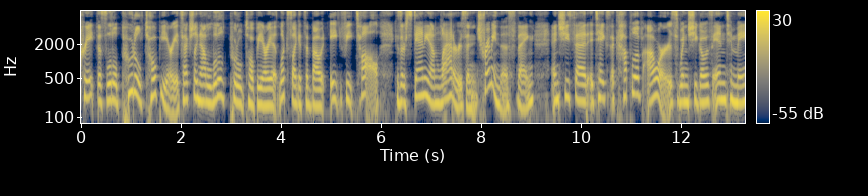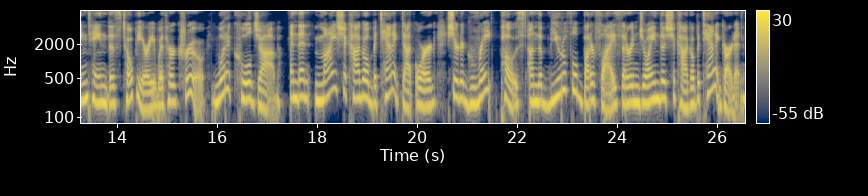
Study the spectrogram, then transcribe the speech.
create this little poodle topiary. It's actually not a little poodle topiary. It looks like it's about eight feet tall because they're standing on ladders and trimming this thing. And she said it takes a couple of hours when she goes in to maintain this topiary with her crew. What a cool job. And then mychicagobotanic.org shared a great post on the beautiful butterflies that are enjoying the Chicago Botanic Garden.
